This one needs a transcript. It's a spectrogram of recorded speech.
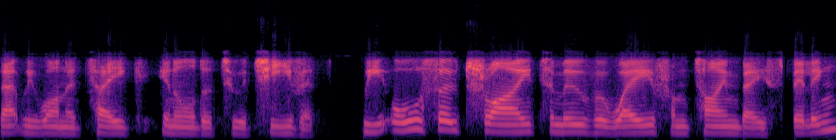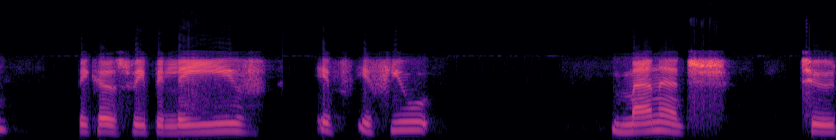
that we want to take in order to achieve it. We also try to move away from time based billing because we believe if, if you manage to,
